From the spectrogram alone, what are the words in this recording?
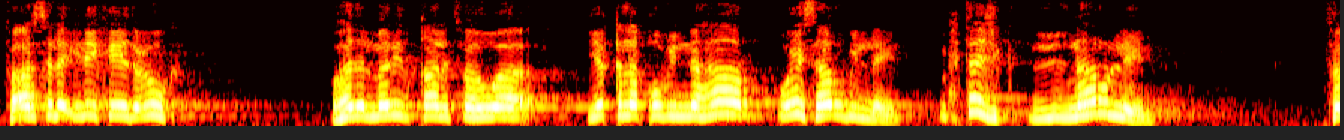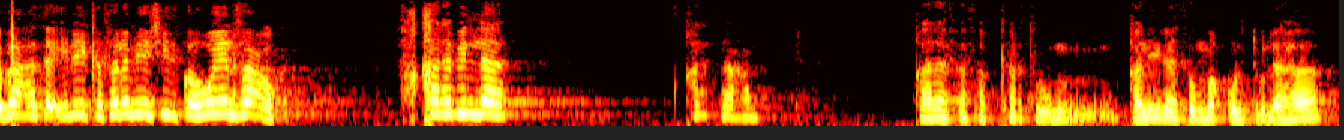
فأرسل إليك يدعوك. وهذا المريض قالت فهو يقلق بالنهار ويسهر بالليل محتاجك النهار والليل فبعث إليك فلم يجدك وهو ينفعك. فقال بالله قالت نعم. قال ففكرت قليلا ثم قلت لها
